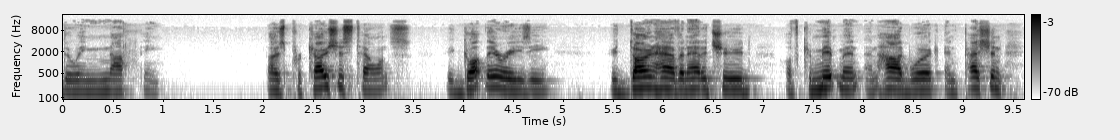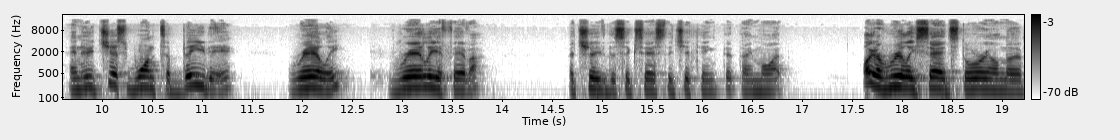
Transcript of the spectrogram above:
doing nothing. Those precocious talents who got there easy, who don't have an attitude of commitment and hard work and passion, and who just want to be there, rarely, rarely if ever, achieve the success that you think that they might. I got a really sad story on the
